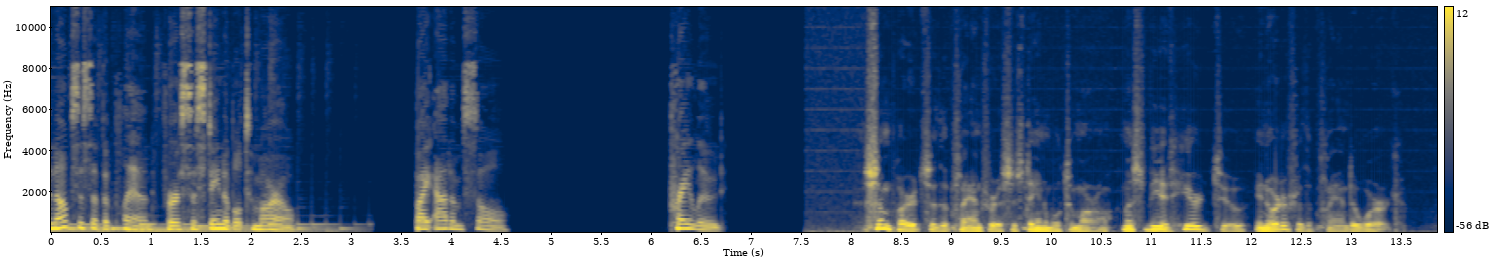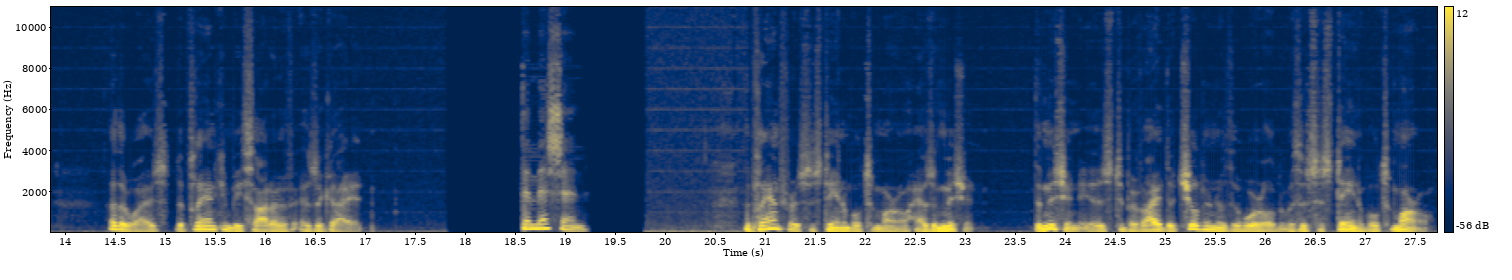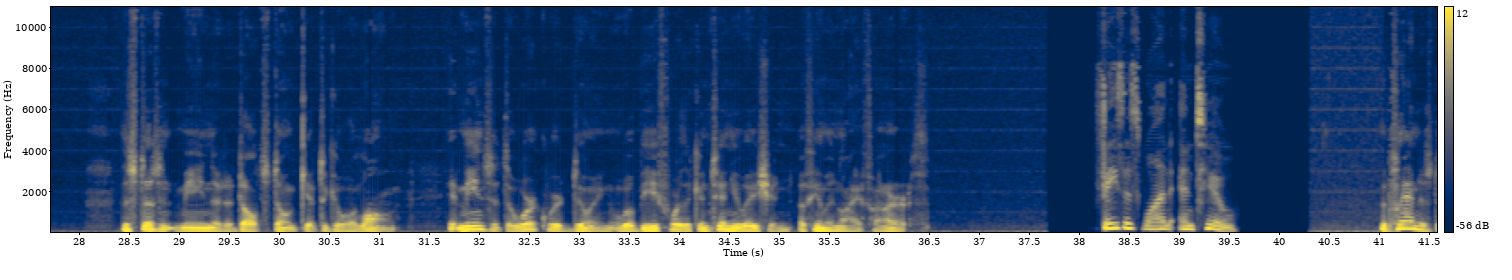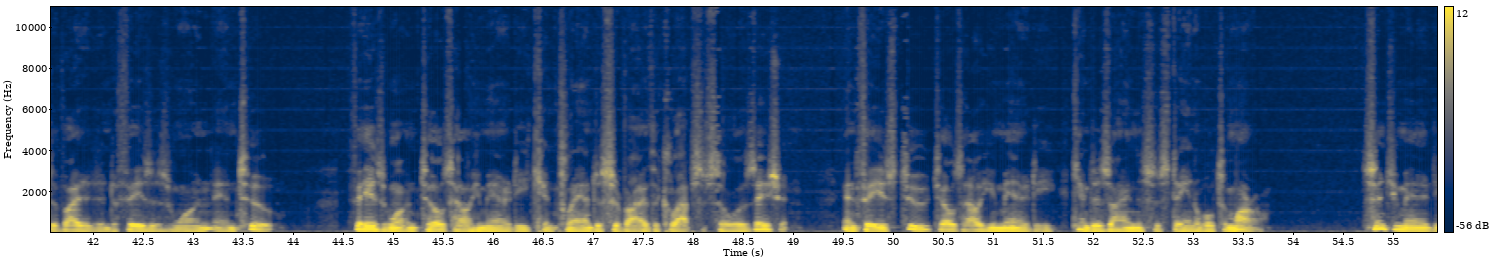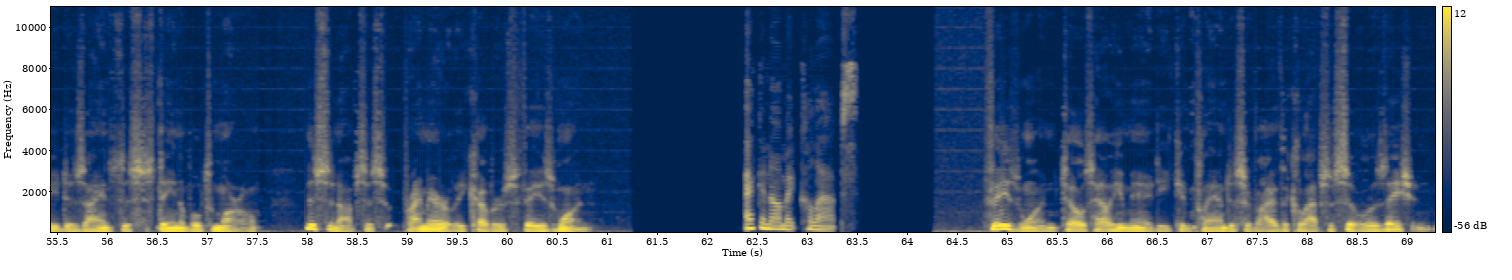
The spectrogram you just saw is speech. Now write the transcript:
Synopsis of the Plan for a Sustainable Tomorrow by Adam Soul. Prelude Some parts of the plan for a sustainable tomorrow must be adhered to in order for the plan to work. Otherwise, the plan can be thought of as a guide. The Mission The plan for a sustainable tomorrow has a mission. The mission is to provide the children of the world with a sustainable tomorrow. This doesn't mean that adults don't get to go along. It means that the work we're doing will be for the continuation of human life on Earth. Phases 1 and 2 The plan is divided into phases 1 and 2. Phase 1 tells how humanity can plan to survive the collapse of civilization, and Phase 2 tells how humanity can design the sustainable tomorrow. Since humanity designs the sustainable tomorrow, this synopsis primarily covers Phase 1. Economic Collapse Phase 1 tells how humanity can plan to survive the collapse of civilization.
